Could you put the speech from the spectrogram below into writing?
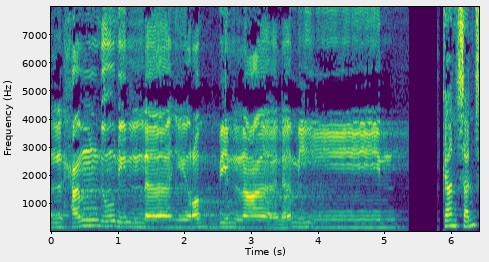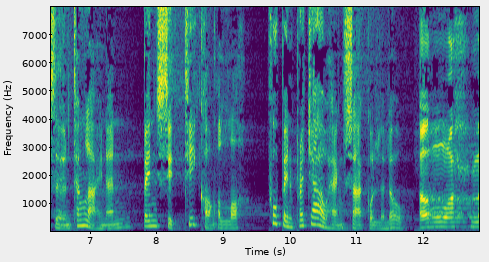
الحمد لله رب العالمين การสรรเสริญทั้งหลายนั้นเป็นสิทธิของอัลลอฮ์ ผู้เป็นพระเจ้าแห่งสากลโลกอัลลอฮ์ม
